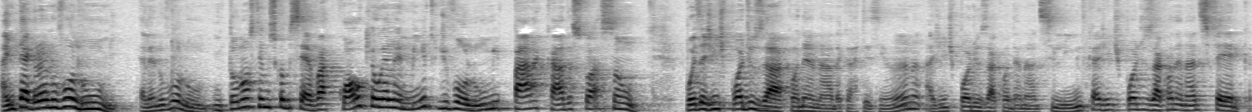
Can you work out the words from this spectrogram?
A integral é no volume, ela é no volume. Então nós temos que observar qual que é o elemento de volume para cada situação. Pois a gente pode usar a coordenada cartesiana, a gente pode usar a coordenada cilíndrica, a gente pode usar a coordenada esférica.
